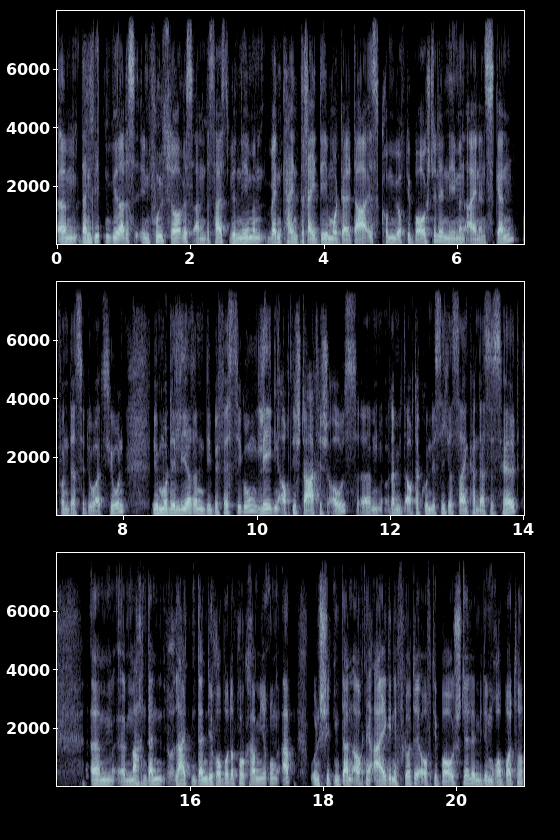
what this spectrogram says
Ähm, dann bieten wir das im Full Service an. Das heißt, wir nehmen, wenn kein 3D-Modell da ist, kommen wir auf die Baustelle, nehmen einen Scan von der Situation. Wir modellieren die Befestigung, legen auch die statisch aus, ähm, damit auch der Kunde sicher sein kann, dass es hält. Ähm, äh, machen dann, leiten dann die Roboterprogrammierung ab und schicken dann auch eine eigene Flotte auf die Baustelle mit dem Roboter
